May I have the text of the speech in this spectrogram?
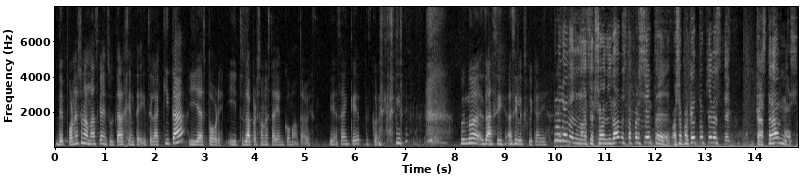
de ponerse una máscara e insultar gente. Y se la quita y ya es pobre. Y entonces la persona estaría en coma otra vez. Y ya saben qué, desconecten. Pues no, es así, así lo explicaría. El rollo de la sexualidad está presente. O sea, ¿por qué tú quieres eh, castrarnos?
